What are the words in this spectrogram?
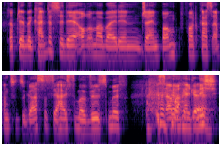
Ich glaube, der bekannteste, der auch immer bei den Giant Bomb Podcasts ab und zu zu Gast ist, der heißt immer Will Smith. Ist aber halt nicht,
